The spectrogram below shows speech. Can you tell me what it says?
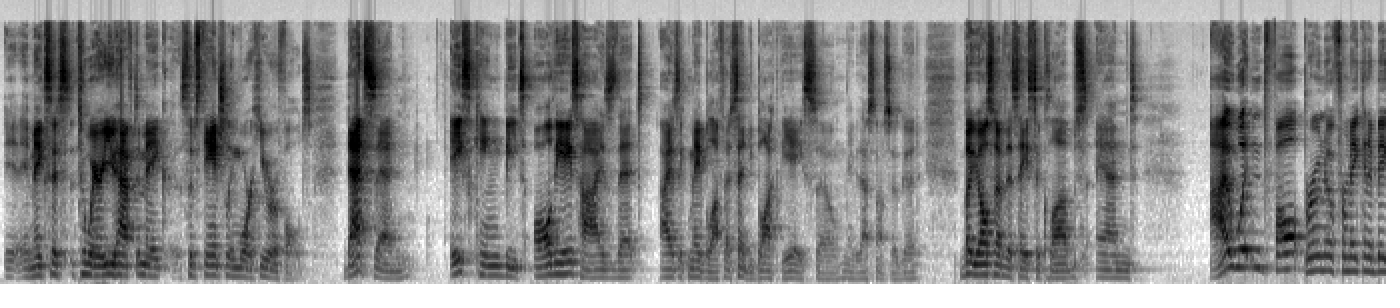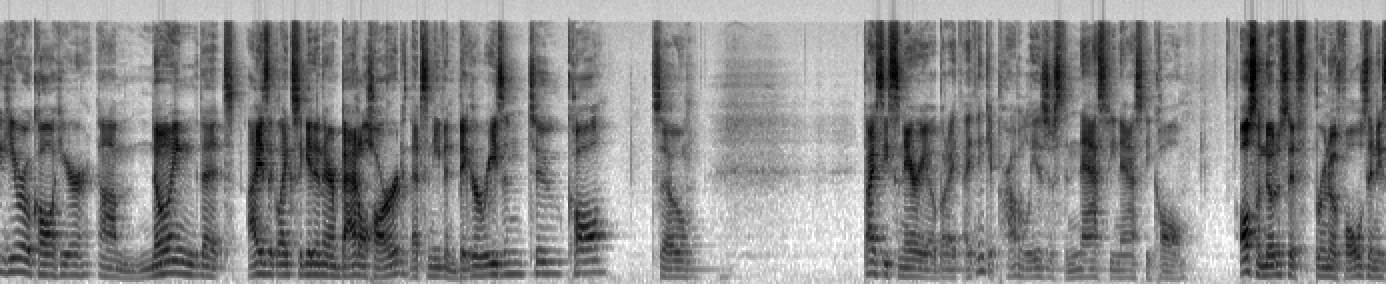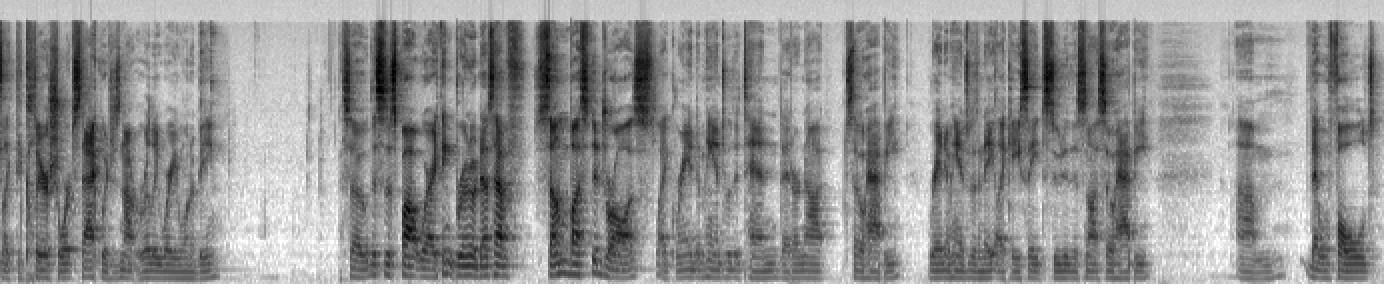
it, it makes it to where you have to make substantially more hero folds. That said, Ace King beats all the ace highs that Isaac may bluff. That said, you block the ace, so maybe that's not so good. But you also have this ace of clubs, and I wouldn't fault Bruno for making a big hero call here. Um, knowing that Isaac likes to get in there and battle hard, that's an even bigger reason to call. So, dicey scenario, but I, I think it probably is just a nasty, nasty call. Also, notice if Bruno folds, and he's like the clear short stack, which is not really where you want to be. So this is a spot where I think Bruno does have some busted draws, like random hands with a 10 that are not so happy. Random hands with an 8, like ace 8 suited that's not so happy, um, that will fold.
